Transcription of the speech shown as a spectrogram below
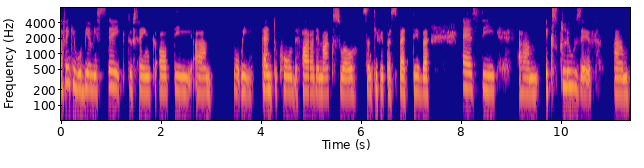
I think it would be a mistake to think of the um, what we tend to call the Faraday Maxwell scientific perspective as the um, exclusive um,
